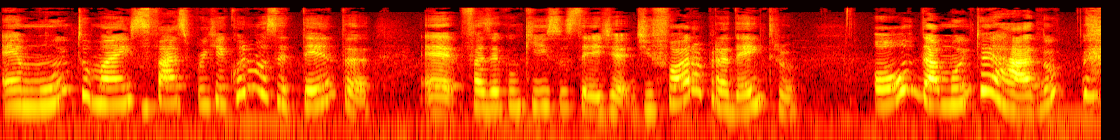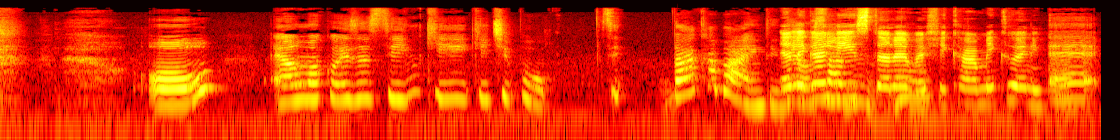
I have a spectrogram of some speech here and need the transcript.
é muito mais fácil, porque quando você tenta é, fazer com que isso seja de fora para dentro, ou dá muito errado, ou é uma coisa assim que, que tipo, vai acabar, entendeu? É legalista, Sabe? né? Vai ficar mecânico. É.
